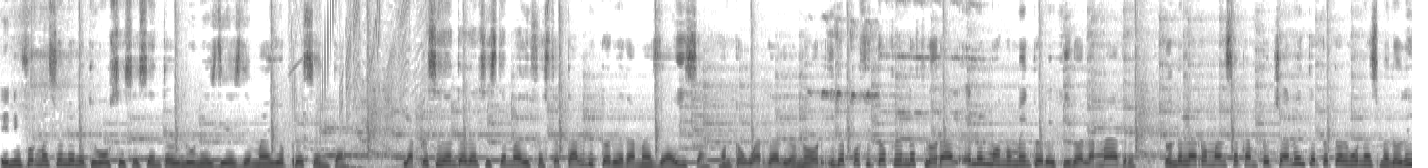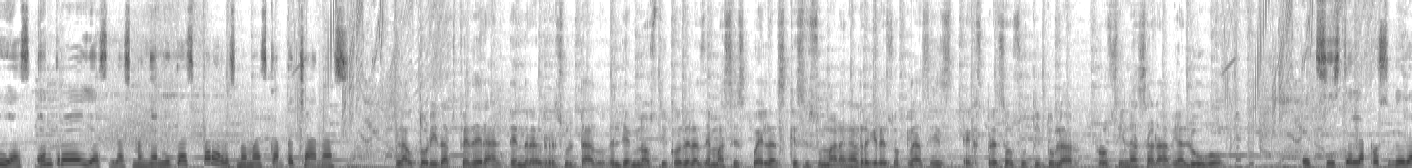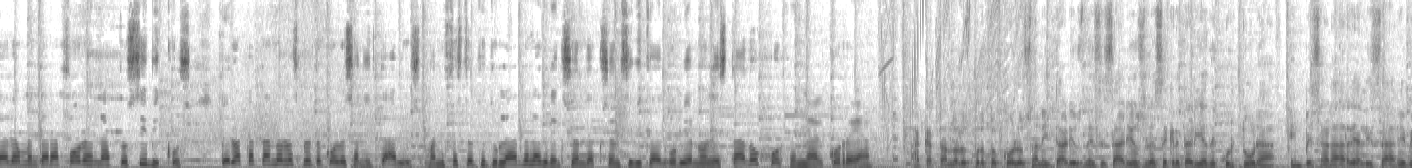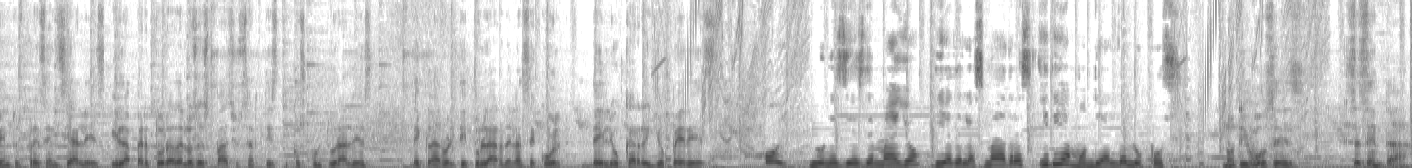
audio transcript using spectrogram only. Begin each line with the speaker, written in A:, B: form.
A: En información de Notivoce 60 hoy lunes 10 de mayo presenta la presidenta del sistema estatal, Victoria Damas de Aiza, montó guardia de honor y depositó ofrenda floral en el monumento erigido a la madre, donde la romanza campechana interpretó algunas melodías, entre ellas las mañanitas para las mamás campechanas.
B: La autoridad federal tendrá el resultado del diagnóstico de las demás escuelas que se sumarán al regreso a clases, expresó su titular Rosina Sarabia Lugo.
A: Existe la posibilidad de aumentar aforo en actos cívicos, pero acatando los protocolos sanitarios, manifestó el titular de la Dirección de Acción Cívica del Gobierno del Estado, Jorge Nal Correa.
B: Acatando los protocolos sanitarios necesarios, la Secretaría de Cultura empezará a realizar eventos presenciales y la apertura de los espacios artísticos culturales, declaró el titular de la SECULT, Delio Carrillo Pérez.
A: Hoy, lunes 10 de mayo, Día de las Madres y Día Mundial del Lupus.
B: Notivoces 60.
